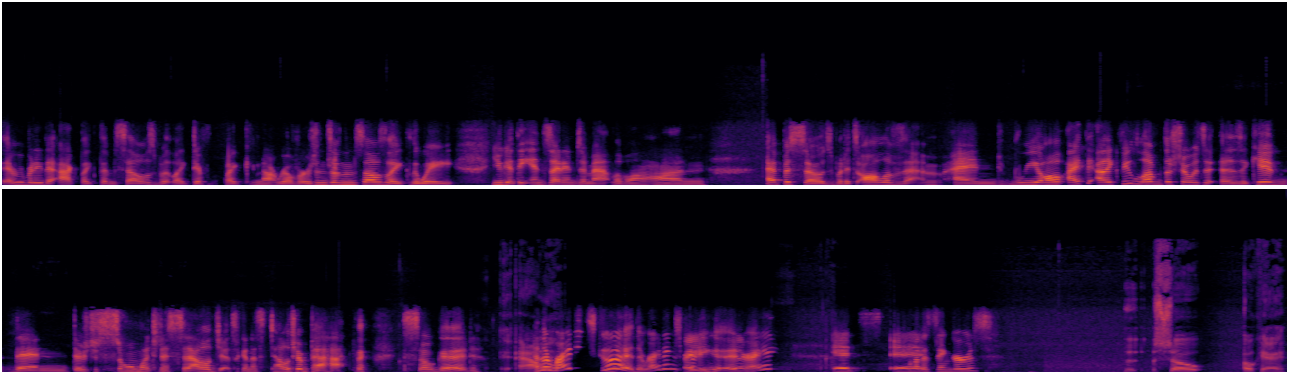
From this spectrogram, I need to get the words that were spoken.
everybody to act like themselves, but like different, like not real versions of themselves. Like the way you get the insight into Matt LeBlanc on episodes, but it's all of them. And we all, I th- like, if you loved the show as a, as a kid, then there's just so much nostalgia. It's like a nostalgia bath. it's so good. And the writing's good. The writing's pretty Writing's good, good. right? It's A lot of zingers. So, okay.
